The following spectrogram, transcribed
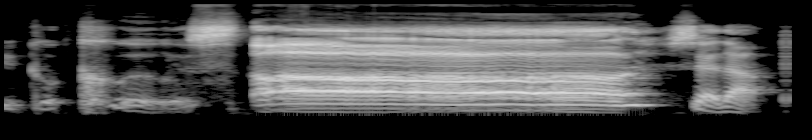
You got clues. Oh, ah, set up.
